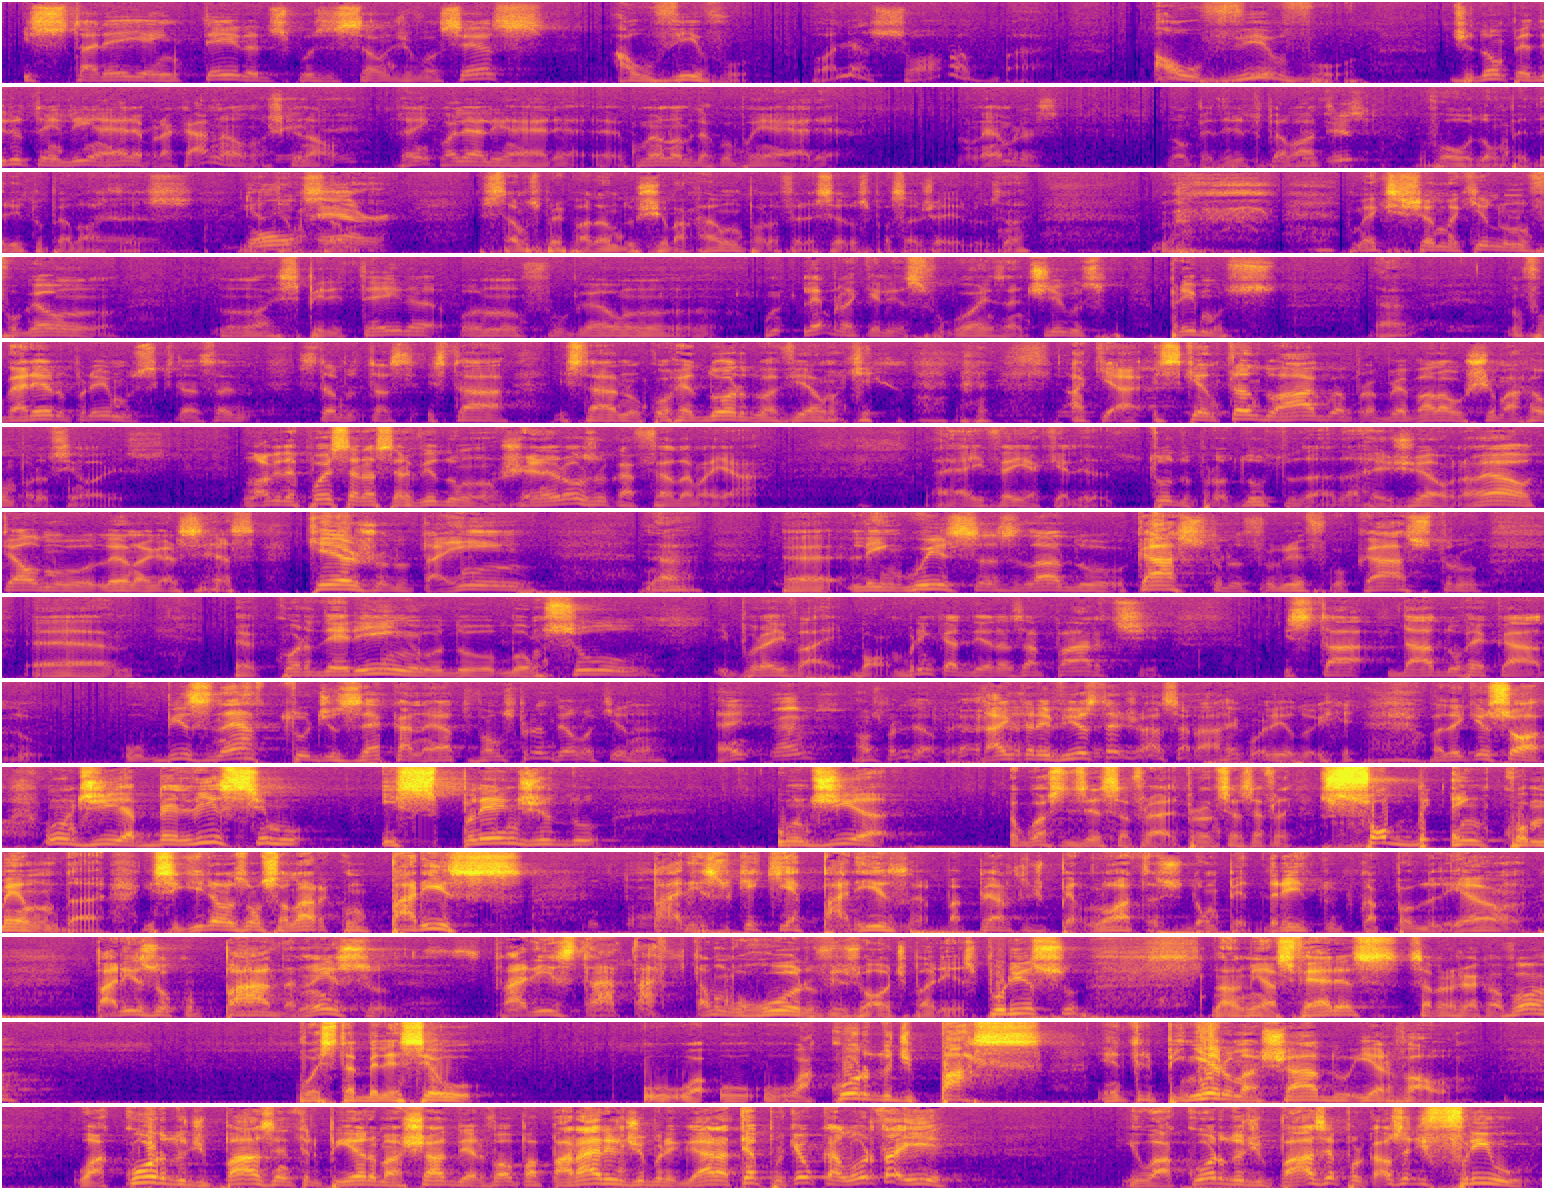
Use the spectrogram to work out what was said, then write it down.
Estarei à inteira disposição de vocês, ao vivo. Olha só, ao vivo. De Dom Pedrito tem linha aérea para cá? Não, acho que não. Tem? Qual é a linha aérea? É, como é o nome da companhia aérea? Não lembras? Dom Pedrito Pelotas? Pedrito? Voo Dom Pedrito Pelotas. É, Dom atenção, Air. Estamos preparando o chimarrão para oferecer aos passageiros, né? Como é que se chama aquilo no fogão? Numa espiriteira ou num fogão. Lembra aqueles fogões antigos, primos? Né? No fogareiro primos, que está, estamos, está, está no corredor do avião aqui, aqui esquentando água para preparar o chimarrão para os senhores. Logo depois será servido um generoso café da manhã. Aí vem aquele, tudo produto da, da região, não é? O Telmo Lena Garcês, queijo do Taim, né? É, linguiças lá do Castro, do frigorífico Castro, é, é, Cordeirinho do Bom Sul e por aí vai. Bom, brincadeiras à parte, está dado o recado. O bisneto de Zeca Neto, vamos prendê-lo aqui, né? Hein? Vamos. Vamos prendê-lo. Da entrevista já será recolhido. Olha aqui só, um dia belíssimo, esplêndido, um dia eu gosto de dizer essa frase, pronunciar essa frase, sob encomenda. Em seguida nós vamos falar com Paris, Paris, o que é Paris? Perto de Pelotas, de Dom Pedrito, de Capão do Leão. Paris ocupada, não é isso? Paris está tá, tá um horror o visual de Paris. Por isso, nas minhas férias, sabe onde é que eu vou? Vou estabelecer o, o, o, o acordo de paz entre Pinheiro Machado e Erval. O acordo de paz entre Pinheiro Machado e Erval para pararem de brigar, até porque o calor está aí. E o acordo de paz é por causa de frio.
